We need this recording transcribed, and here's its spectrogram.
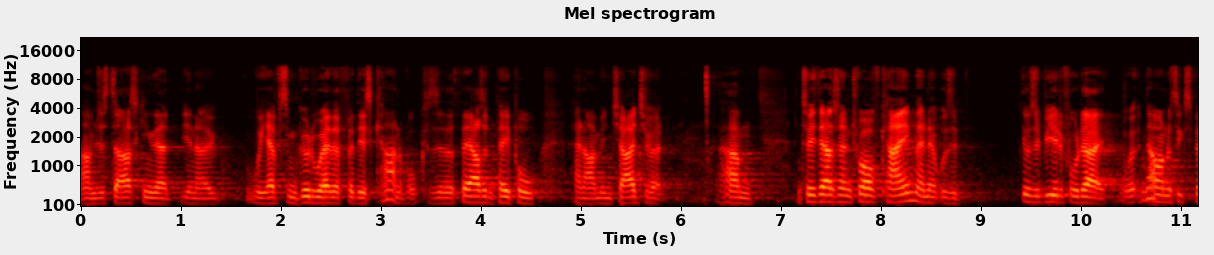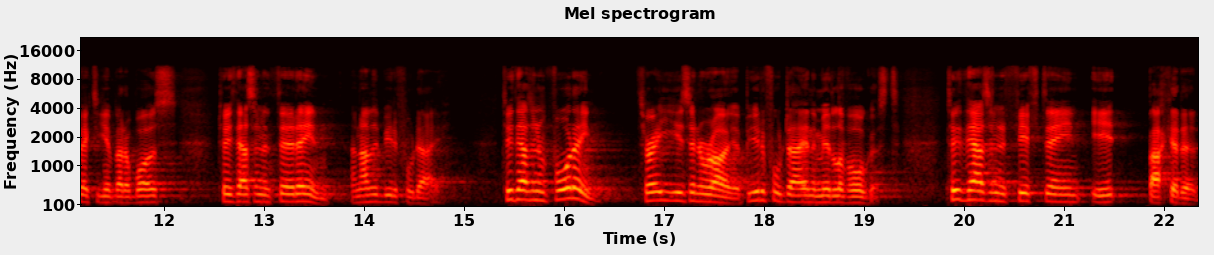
I'm just asking that, you know, we have some good weather for this carnival because there's a thousand people and I'm in charge of it. Um, 2012 came and it was, a, it was a beautiful day. No one was expecting it, but it was. 2013, another beautiful day. 2014, three years in a row, a beautiful day in the middle of August. 2015, it bucketed.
